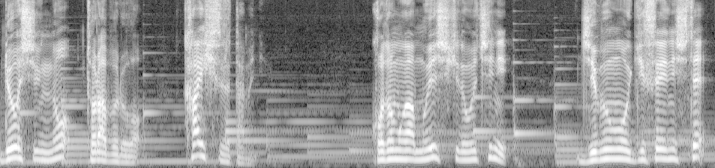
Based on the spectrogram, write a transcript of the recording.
両親のトラブルを回避するために子供が無意識のうちに自分を犠牲にして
